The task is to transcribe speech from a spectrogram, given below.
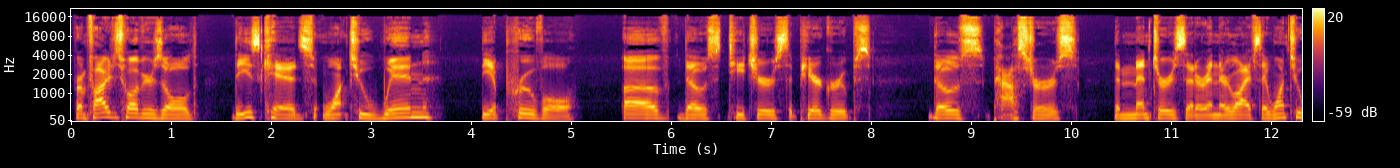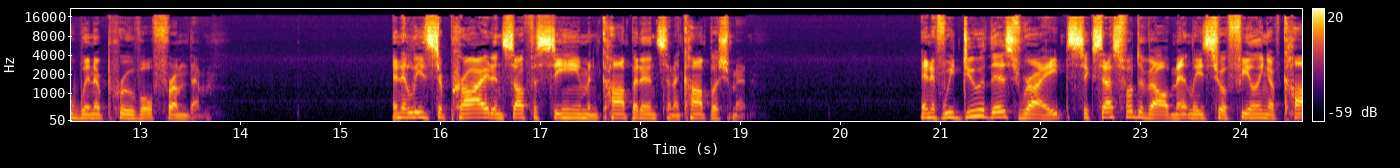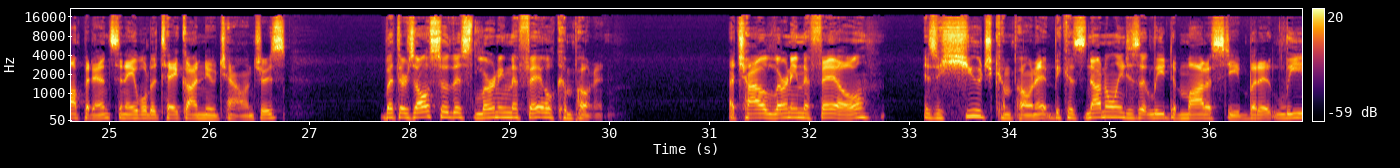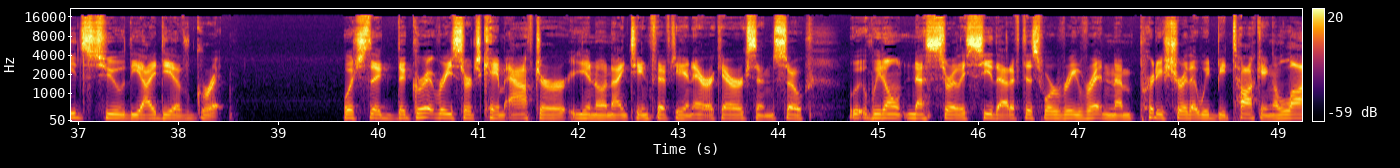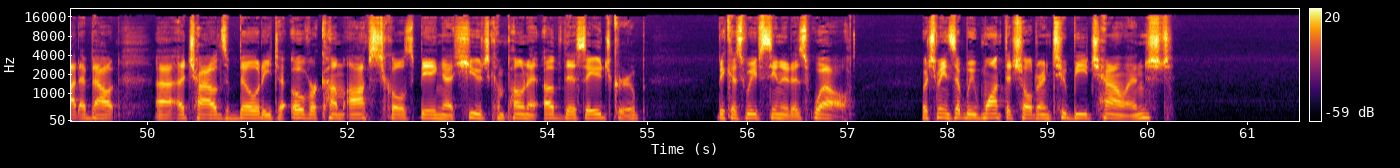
From 5 to 12 years old, these kids want to win the approval of those teachers, the peer groups, those pastors, the mentors that are in their lives. They want to win approval from them and it leads to pride and self esteem and competence and accomplishment. And if we do this right, successful development leads to a feeling of competence and able to take on new challenges. But there's also this learning to fail component. A child learning to fail is a huge component because not only does it lead to modesty, but it leads to the idea of grit, which the, the grit research came after, you know, 1950 and Erik Erikson. So we don't necessarily see that. If this were rewritten, I'm pretty sure that we'd be talking a lot about uh, a child's ability to overcome obstacles being a huge component of this age group because we've seen it as well, which means that we want the children to be challenged.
